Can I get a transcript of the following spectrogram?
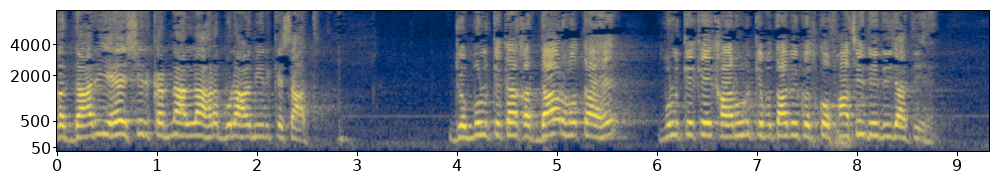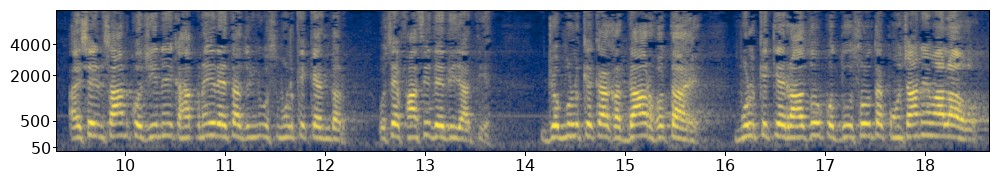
غداری ہے شرک کرنا اللہ رب العالمین کے ساتھ۔ جو ملک کا غدار ہوتا ہے، ملک کے قانون کے مطابق اس کو پھانسی دے دی جاتی ہے۔ ایسے انسان کو جینے کا حق نہیں رہتا دنیا، اس ملک کے اندر، اسے پھانسی دے دی جاتی ہے۔ جو ملک کا غدار ہوتا ہے، ملک کے رازوں کو دوسروں تک پہنچانے والا ہو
